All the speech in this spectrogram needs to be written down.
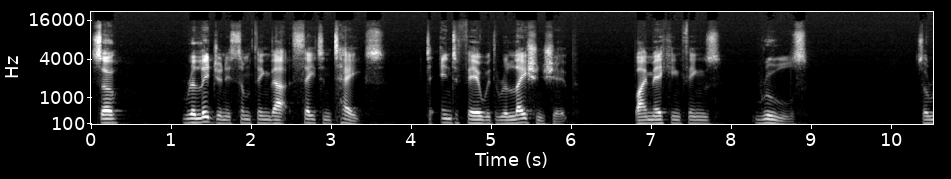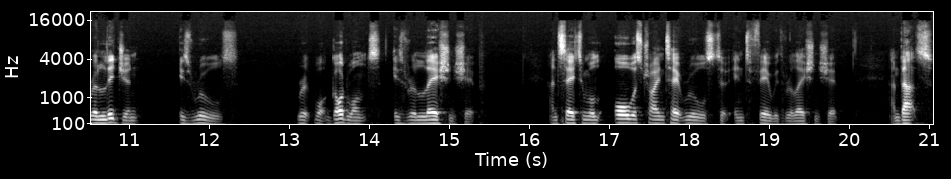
So, religion is something that Satan takes to interfere with relationship by making things rules. So, religion is rules. Re- what God wants is relationship. And Satan will always try and take rules to interfere with relationship. And that's,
